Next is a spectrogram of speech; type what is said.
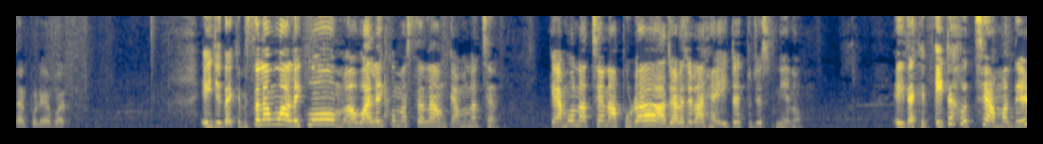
তারপরে আবার। এই যে দেখেন, আসসালামু আলাইকুম ওয়ালাইকুম আসসালাম, কেমন আছেন? কেমন আছেন আপুরা? যারা যারা হ্যাঁ এটা একটু জাস্ট নিয়ে নাও। এই দেখেন, এটা হচ্ছে আমাদের,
